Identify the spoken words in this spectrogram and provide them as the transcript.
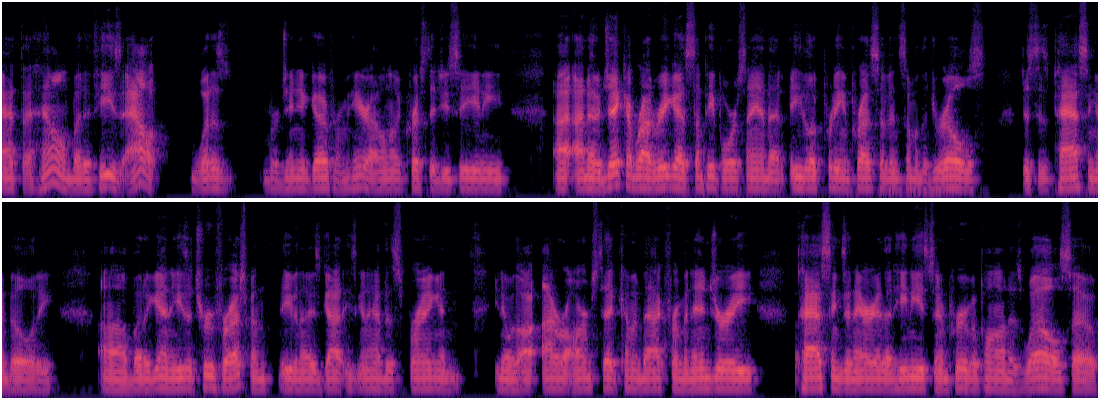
at the helm, but if he's out, what does Virginia go from here? I don't know, Chris. Did you see any? I, I know Jacob Rodriguez. Some people were saying that he looked pretty impressive in some of the drills, just his passing ability. Uh, but again, he's a true freshman, even though he's got he's going to have this spring, and you know with Ira Armstead coming back from an injury, passing's an area that he needs to improve upon as well. So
